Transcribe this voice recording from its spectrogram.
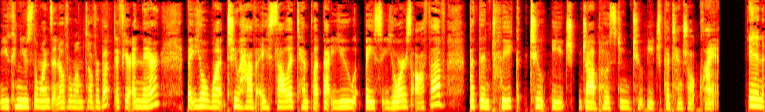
you can use the ones in Overwhelmed to Overbooked if you're in there, but you'll want to have a solid template that you base yours off of, but then tweak to each job posting to each potential client. And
